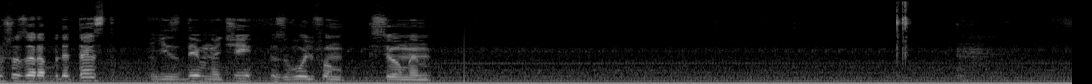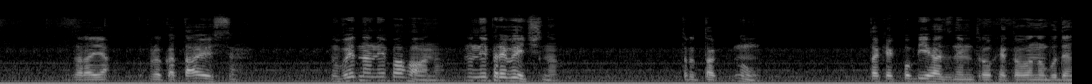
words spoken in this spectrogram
Ну що зараз буде тест? Їзди вночі з Вольфом 7. Зараз я прокатаюся. Ну, видно непогано. Ну, непривично. Так, ну, так як побігати з ним трохи, то воно буде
